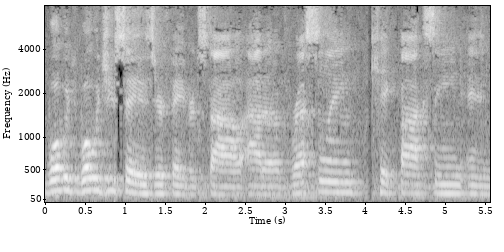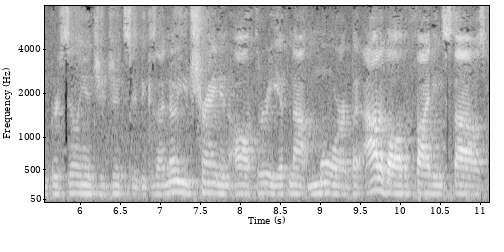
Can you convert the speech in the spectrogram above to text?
What would what would you say is your favorite style out of wrestling, kickboxing, and Brazilian Jiu Jitsu? Because I know you train in all three, if not more. But out of all the fighting styles,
